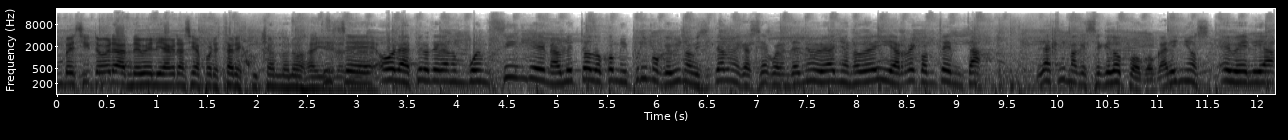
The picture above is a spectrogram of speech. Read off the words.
Un besito grande, Belia. Gracias por estar escuchándonos ahí. Eh, Dice, hola, espero tengan un buen fin de. Me hablé todo con mi primo que vino a visitarme, que hacía 49 años no veía, re contenta. Lástima que se quedó poco. Cariños, Evelia.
